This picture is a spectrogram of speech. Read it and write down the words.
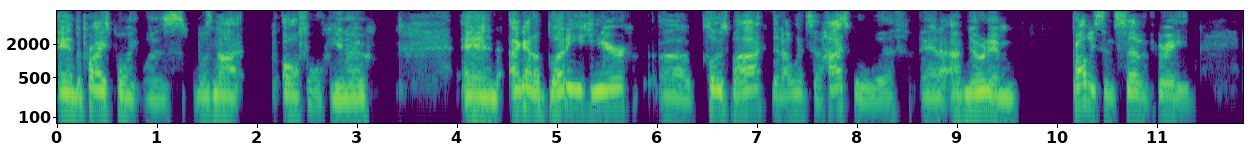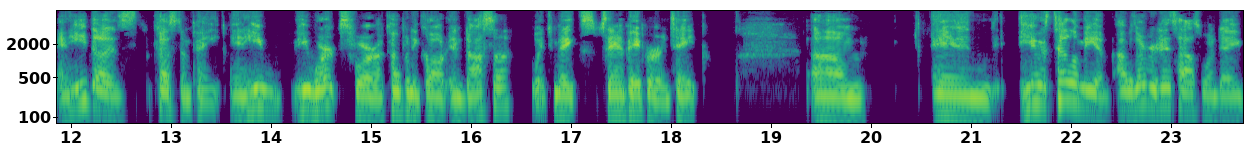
and the price point was was not awful, you know. And I got a buddy here uh, close by that I went to high school with, and I've known him probably since seventh grade and he does custom paint and he he works for a company called Indasa which makes sandpaper and tape. Um and he was telling me I was over at his house one day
